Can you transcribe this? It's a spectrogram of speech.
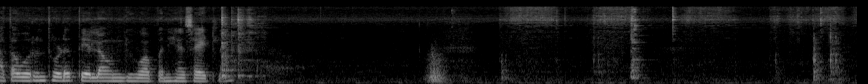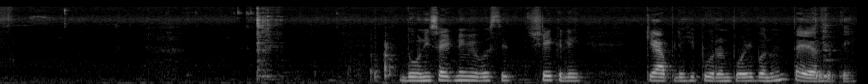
आता वरून थोडं तेल लावून घेऊ आपण ह्या साईडला दोन्ही साईडने व्यवस्थित शेकली की आपली ही पुरणपोळी बनवून तयार होते.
